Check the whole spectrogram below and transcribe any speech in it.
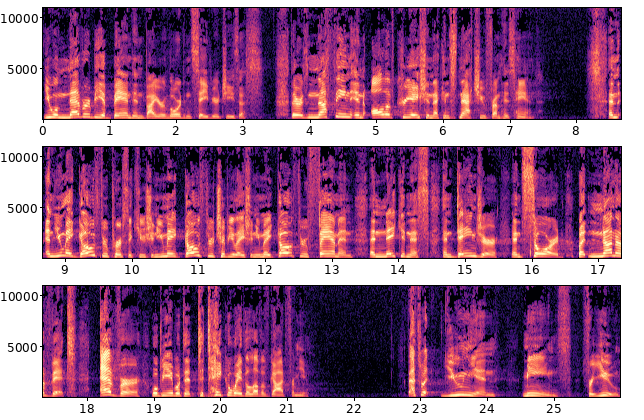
You will never be abandoned by your Lord and Savior Jesus. There is nothing in all of creation that can snatch you from his hand. And, and you may go through persecution, you may go through tribulation, you may go through famine and nakedness and danger and sword, but none of it ever will be able to, to take away the love of God from you. That's what union means for you.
